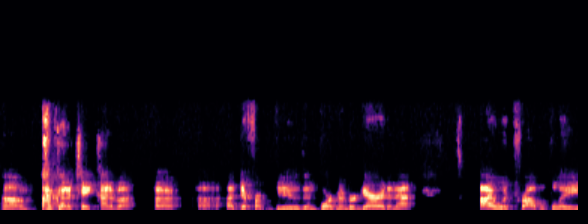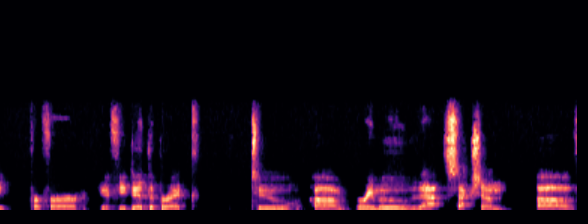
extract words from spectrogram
Um, I'm going to take kind of a, a a different view than Board Member Garrett in that I would probably prefer if you did the brick to um, remove that section of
